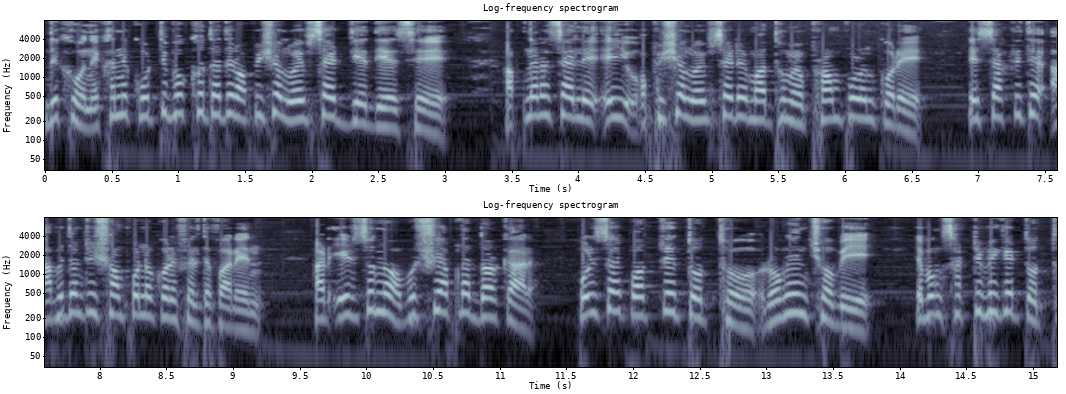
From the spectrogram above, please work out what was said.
দেখুন, এখানে কর্তৃপক্ষ তাদের অফিসিয়াল ওয়েবসাইট দিয়ে দিয়েছে। আপনারা চাইলে এই অফিসিয়াল ওয়েবসাইটের মাধ্যমে ফর্ম পূরণ করে এই চাকরিতে আবেদনটি সম্পন্ন করে ফেলতে পারেন। আর এর জন্য অবশ্যই আপনার দরকার পরিচয়পত্রের তথ্য, রঙিন ছবি এবং সার্টিফিকেট তথ্য।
